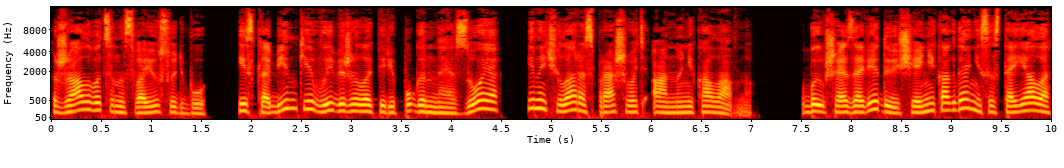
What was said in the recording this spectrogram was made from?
жаловаться на свою судьбу. Из кабинки выбежала перепуганная Зоя и начала расспрашивать Анну Николаевну. Бывшая заведующая никогда не состояла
